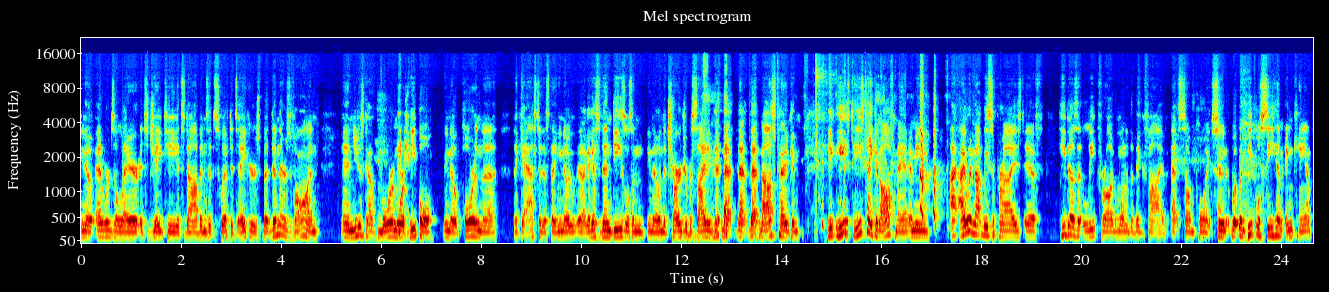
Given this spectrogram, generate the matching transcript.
you know, Edwards Helaire, it's JT, it's Dobbins, it's Swift, it's Akers. But then there's Vaughn, and you just got more and more people, you know, pouring the the gas to this thing. You know, I guess Vin Diesel's and you know in the Charger beside him hitting that that that Nos tank, and he, he's he's taking off, man. I mean, I, I would not be surprised if he doesn't leapfrog one of the big five at some point soon. When people see him in camp,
